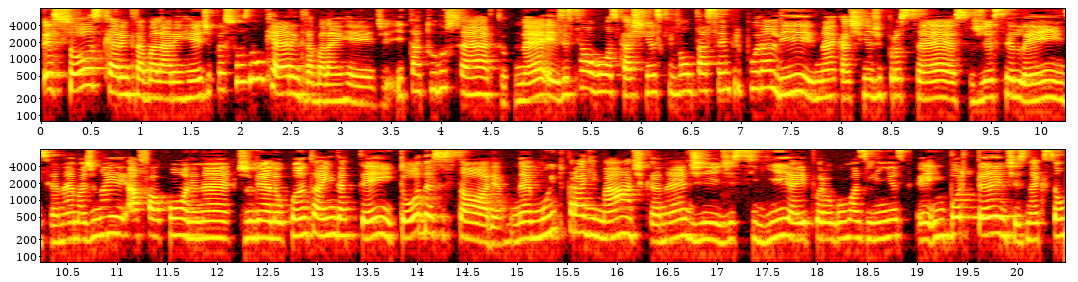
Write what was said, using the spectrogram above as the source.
pessoas querem trabalhar em rede, pessoas não querem trabalhar em rede. E tá tudo certo, né? Existem algumas caixinhas que vão estar tá sempre por ali, né? Caixinhas de processos, de excelência, né? Imagina a Falcone, né, Juliana, o quanto ainda tem toda essa história, né? Muito pragmática, né? De, de seguir aí por algumas linhas eh, importantes, né? Que são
